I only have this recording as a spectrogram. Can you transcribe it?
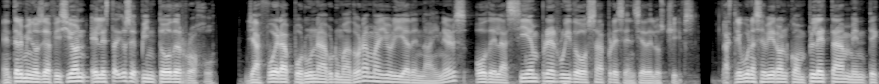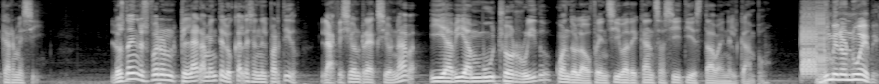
En términos de afición, el estadio se pintó de rojo, ya fuera por una abrumadora mayoría de Niners o de la siempre ruidosa presencia de los Chiefs. Las tribunas se vieron completamente carmesí. Los Niners fueron claramente locales en el partido. La afición reaccionaba y había mucho ruido cuando la ofensiva de Kansas City estaba en el campo. Número 9.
